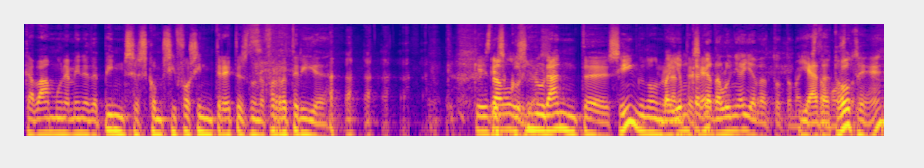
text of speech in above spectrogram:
que va amb una mena de pinces com si fossin tretes d'una ferreteria. que és És dels curiós. 95 o del 97. Veiem que a Catalunya hi ha de tot amb Hi ha de tot, mostra. eh?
